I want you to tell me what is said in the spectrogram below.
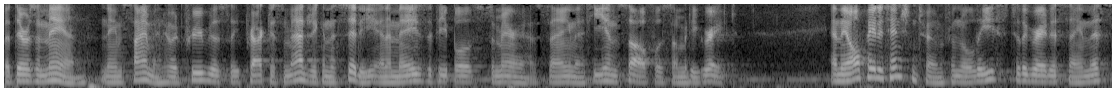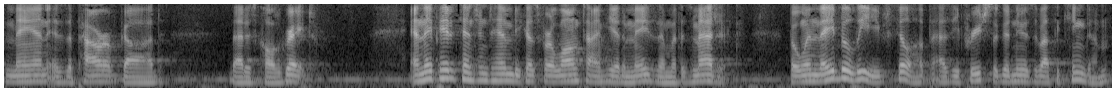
But there was a man named Simon who had previously practiced magic in the city and amazed the people of Samaria, saying that he himself was somebody great. And they all paid attention to him, from the least to the greatest, saying, This man is the power of God that is called great. And they paid attention to him because for a long time he had amazed them with his magic. But when they believed Philip as he preached the good news about the kingdom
